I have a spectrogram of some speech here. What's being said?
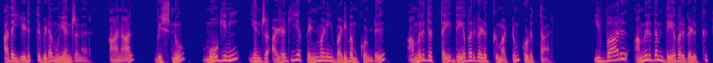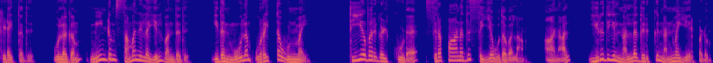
அதை எடுத்துவிட முயன்றனர். ஆனால் விஷ்ணு மோகினி என்ற அழகிய பெண்மணி வடிவம் கொண்டு அமிர்தத்தை தேவர்களுக்கு மட்டும் கொடுத்தார். இவ்வாறு அமிர்தம் தேவர்களுக்கு கிடைத்தது. உலகம் மீண்டும் சமநிலையில் வந்தது. இதன் மூலம் உரைத்த உண்மை. தீயவர்கள் கூட சிறப்பானது செய்ய உதவலாம். ஆனால் இறுதியில் நல்லதிற்கு நன்மை ஏற்படும்.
